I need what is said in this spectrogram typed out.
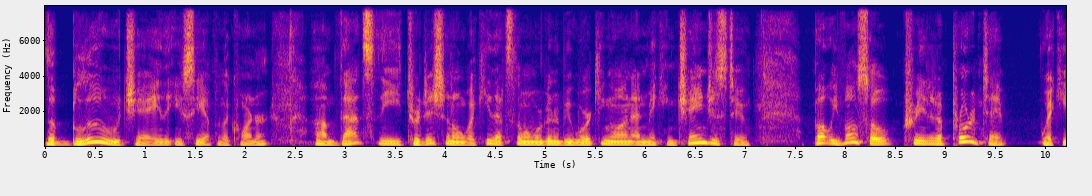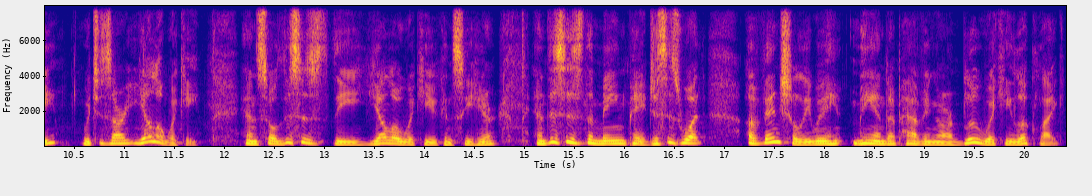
the blue J that you see up in the corner, um, that's the traditional wiki. That's the one we're going to be working on and making changes to. But we've also created a prototype wiki which is our yellow wiki. And so this is the yellow wiki you can see here. And this is the main page. This is what eventually we may end up having our blue wiki look like.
